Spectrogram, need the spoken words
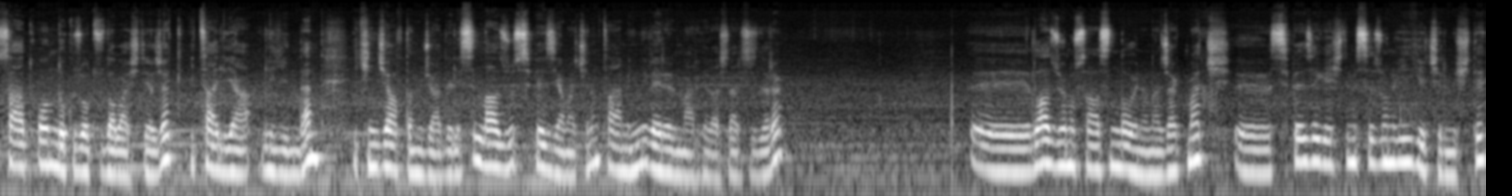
saat 19.30'da başlayacak İtalya Ligi'nden ikinci hafta mücadelesi Lazio Spezia maçının tahminini verelim arkadaşlar sizlere. Ee, Lazio'nun sahasında oynanacak maç. Ee, Spezia geçtiğimiz sezonu iyi geçirmişti.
